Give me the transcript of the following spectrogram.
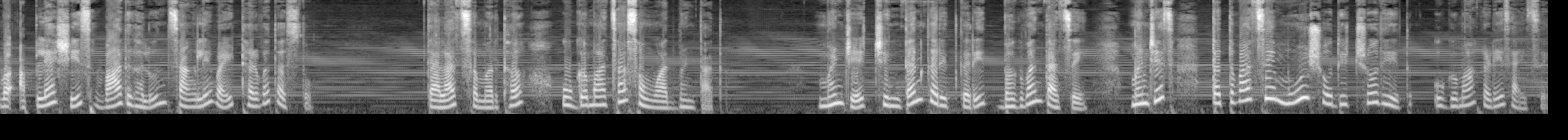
व आपल्याशीच वाद घालून चांगले वाईट ठरवत असतो. त्यालाच समर्थ उगमाचा संवाद म्हणतात. म्हणजे चिंतन करीत करीत भगवंताचे म्हणजेच तत्वाचे मूळ शोधित शोधित उगमाकडे जायचे.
